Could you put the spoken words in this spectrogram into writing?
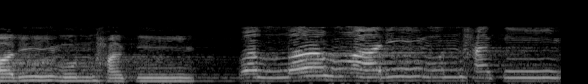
عليم حكيم والله عليم حكيم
